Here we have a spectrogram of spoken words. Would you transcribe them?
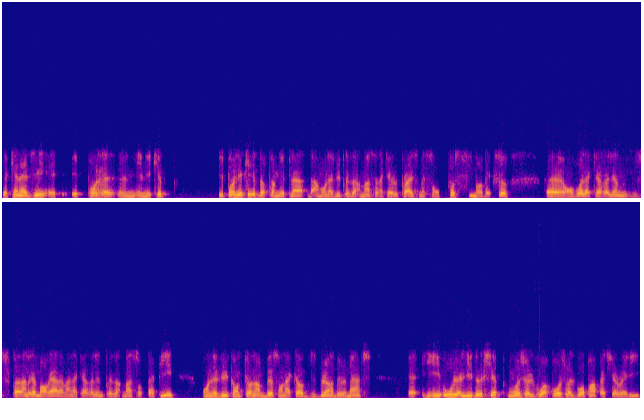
Le Canadien est, pas une, équipe n'est pas une équipe de premier plan, dans mon avis, présentement, sans Carey Price, mais ils sont pas si mauvais que ça. Euh, on voit la Caroline, je prendrais Montréal avant la Caroline présentement sur papier. On a vu contre Columbus, on accorde du but en deux matchs. Euh, il est où le leadership? Moi, je le vois pas. Je le vois pas en Pacioretty.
